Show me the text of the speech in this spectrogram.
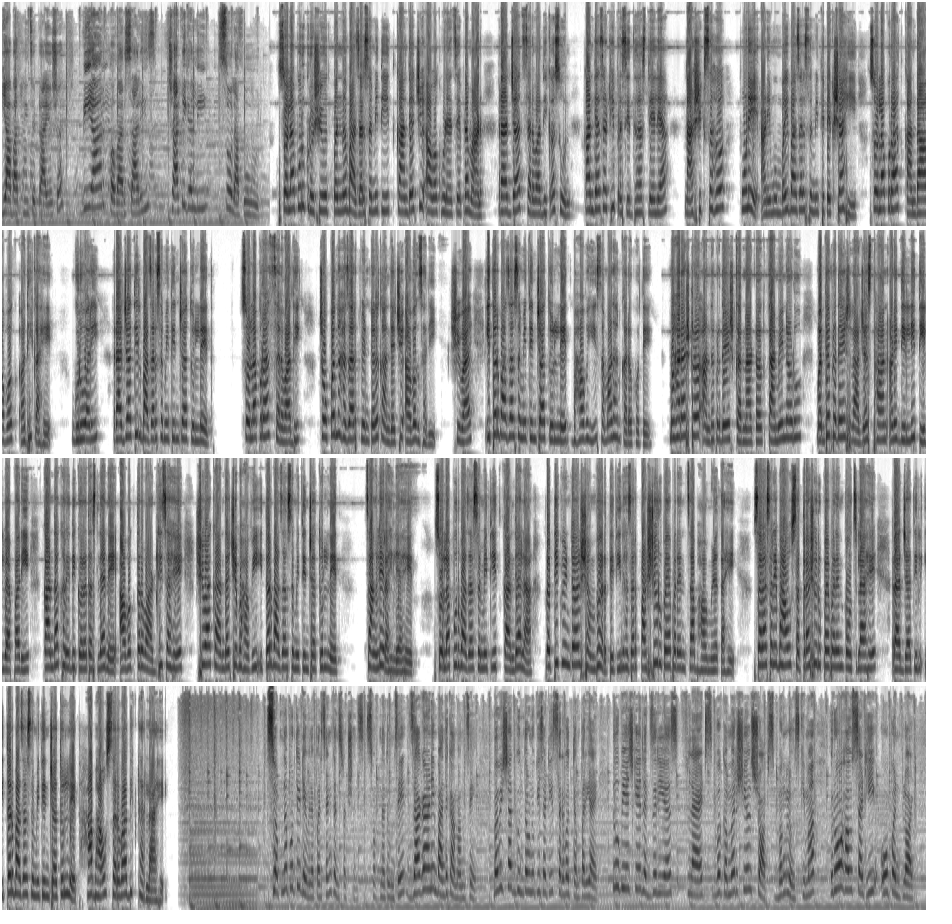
या बातमीचे प्रायोजक व्ही आर पवार सारीज चाटी गल्ली सोलापूर. सोलापूर कृषी उत्पन्न बाजार समितीत कांद्याची आवक होण्याचे प्रमाण राज्यात सर्वाधिक असून कांद्यासाठी प्रसिद्ध असलेल्या नाशिकसह पुणे आणि मुंबई बाजार समितीपेक्षाही सोलापुरात कांदा आवक अधिक आहे. गुरुवारी राज्यातील बाजार समितींच्या तुलनेत सोलापुरात सर्वाधिक चोपन्न हजार क्विंटल कांद्याची आवक झाली. शिवाय इतर बाजार समितींच्या तुलनेत भावही समाधानकारक होते. महाराष्ट्र आंध्र प्रदेश कर्नाटक तामिळनाडू मध्य प्रदेश राजस्थान आणि दिल्लीतील व्यापारी कांदा खरेदी करत असल्याने आवक तर वाढलीच आहे शिवाय कांद्याचे भावही इतर बाजार समितींच्या तुलनेत चांगले राहिले आहेत सोलापूर बाजार समितीत कांद्याला प्रति क्विंटल शंभर ते तीन हजार पाचशे रुपयापर्यंतचा भाव मिळत आहे. सरासरी भाव सतराशे रुपयापर्यंत पोहोचला आहे. राज्यातील इतर बाजार समितींच्या तुलनेत हा भाव सर्वाधिक ठरला आहे. स्वप्नपूर्ती डेव्हलपर्स अँड कन्स्ट्रक्शन स्वप्न तुमचे जागा आणि बांधकाम आमचे. भविष्यात गुंतवणुकीसाठी सर्वोत्तम पर्याय. Two B H K luxurious flats व कमर्शियल शॉप्स बंगलोज किंवा रो हाऊससाठी ओपन प्लॉट.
